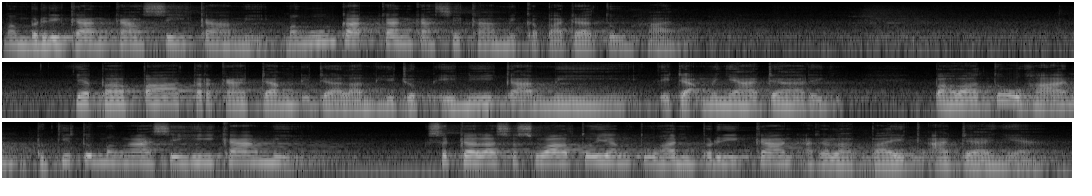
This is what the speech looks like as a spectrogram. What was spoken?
memberikan kasih kami, mengungkapkan kasih kami kepada Tuhan. Ya Bapa, terkadang di dalam hidup ini kami tidak menyadari bahwa Tuhan begitu mengasihi kami. Segala sesuatu yang Tuhan berikan adalah baik adanya.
